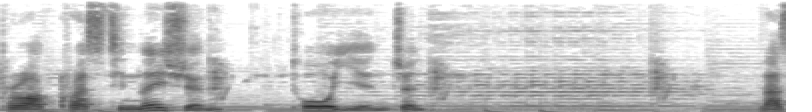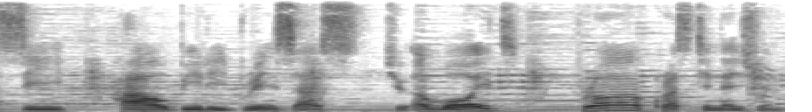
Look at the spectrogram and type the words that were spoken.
procrastination, 拖延症. Let's see how Billy brings us to avoid procrastination.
